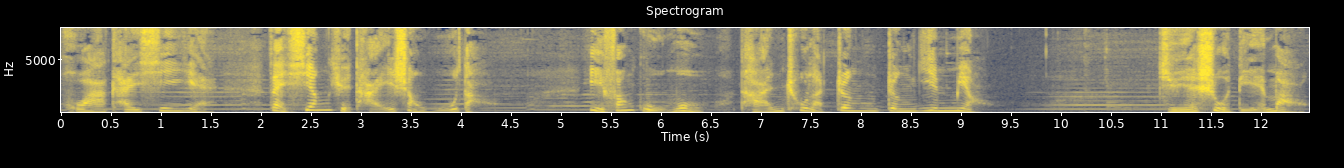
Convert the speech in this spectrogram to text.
花开心艳，在香雪台上舞蹈，一方古木弹出了铮铮音妙。绝硕叠帽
